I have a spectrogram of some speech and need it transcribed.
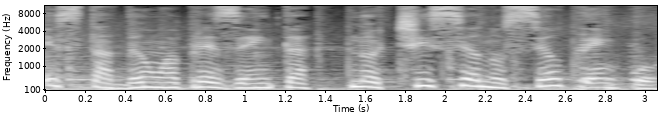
Estadão apresenta Notícia no seu tempo.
